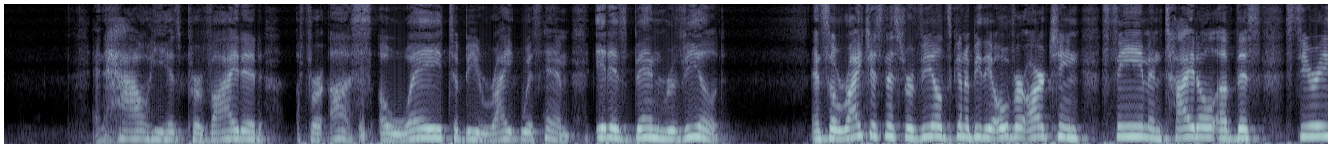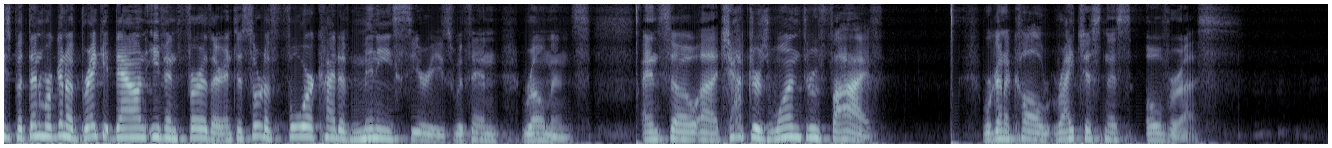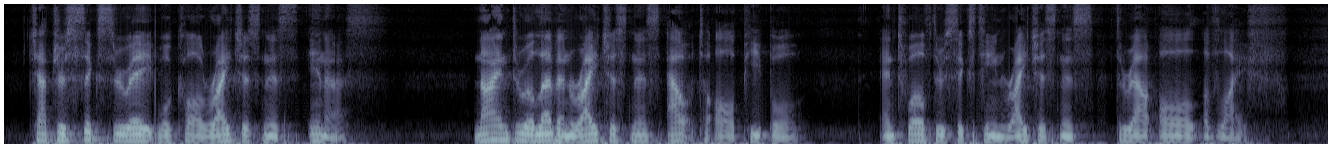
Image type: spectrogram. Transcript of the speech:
and how he has provided for us a way to be right with him. It has been revealed. And so, righteousness revealed is going to be the overarching theme and title of this series, but then we're going to break it down even further into sort of four kind of mini series within Romans. And so, uh, chapters one through five, we're going to call righteousness over us. Chapters six through eight, we'll call righteousness in us. 9 through 11, righteousness out to all people. And 12 through 16, righteousness throughout all of life.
